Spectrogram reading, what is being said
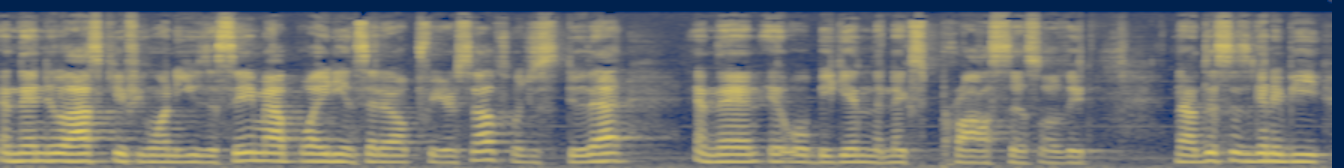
And then it'll ask you if you want to use the same Apple ID and set it up for yourself. So just do that. And then it will begin the next process of it. Now, this is going to be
